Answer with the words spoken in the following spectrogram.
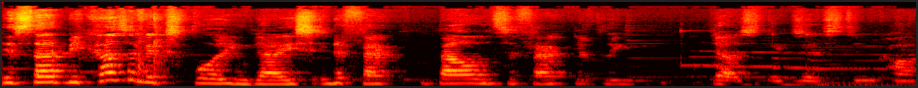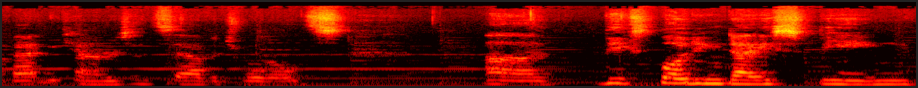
is that because of exploding dice, in effect, balance effectively doesn't exist in combat encounters in Savage Worlds. Uh, the exploding dice being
